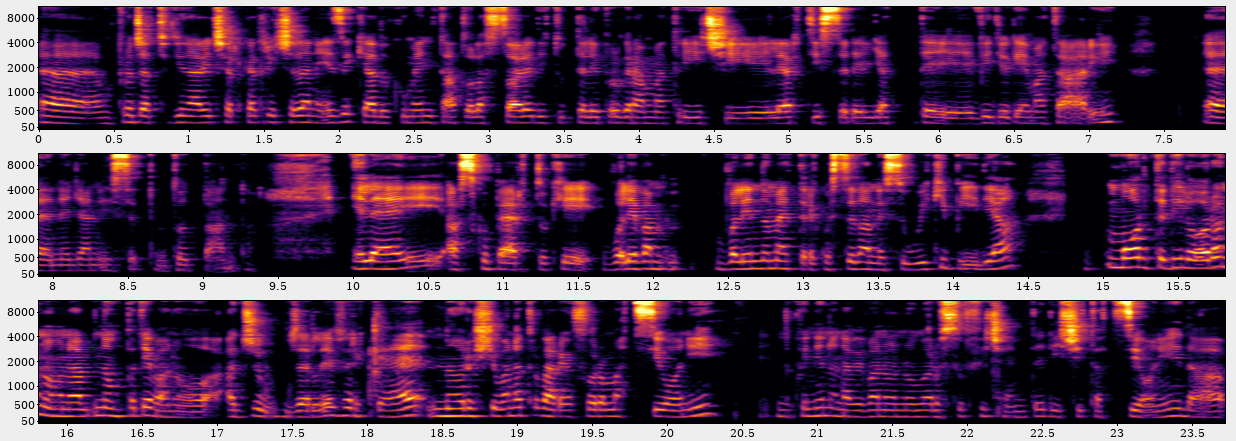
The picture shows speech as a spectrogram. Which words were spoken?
uh, un progetto di una ricercatrice danese che ha documentato la storia di tutte le programmatrici, le artiste degli, dei videogame Atari eh, negli anni 70-80. E lei ha scoperto che voleva, volendo mettere queste donne su Wikipedia, molte di loro non, non, potevano aggiungerle perché non riuscivano a trovare informazioni, quindi non avevano un numero sufficiente di citazioni da,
